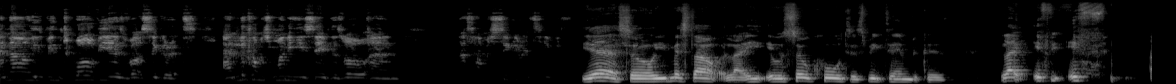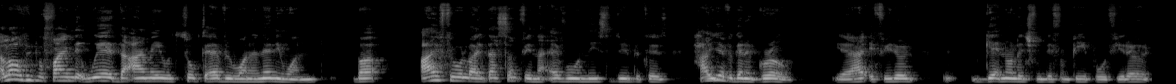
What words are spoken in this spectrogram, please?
and now he's been 12 years without cigarettes. And look how much money he saved as well, and that's how much cigarettes he missed. Yeah, so he missed out. Like it was so cool to speak to him because, like, if if a lot of people find it weird that I'm able to talk to everyone and anyone, but I feel like that's something that everyone needs to do because how are you ever gonna grow? Yeah, if you don't get knowledge from different people, if you don't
